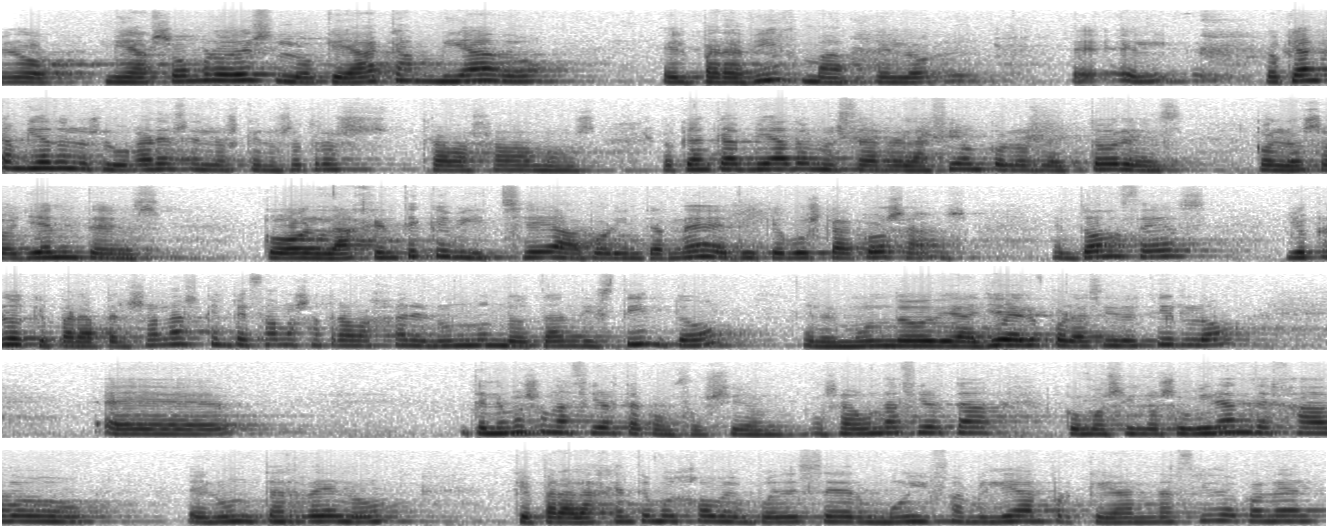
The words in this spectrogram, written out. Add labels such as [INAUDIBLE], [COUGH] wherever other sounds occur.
Pero mi asombro es lo que ha cambiado el paradigma, lo que han cambiado los lugares en los que nosotros trabajábamos, lo que han cambiado nuestra relación con los lectores, con los oyentes, con la gente que bichea por Internet y que busca cosas. Entonces, yo creo que para personas que empezamos a trabajar en un mundo tan distinto, en el mundo de ayer, por así decirlo, eh, tenemos una cierta confusión, o sea, una cierta, como si nos hubieran dejado en un terreno que para la gente muy joven puede ser muy familiar porque han nacido con él,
